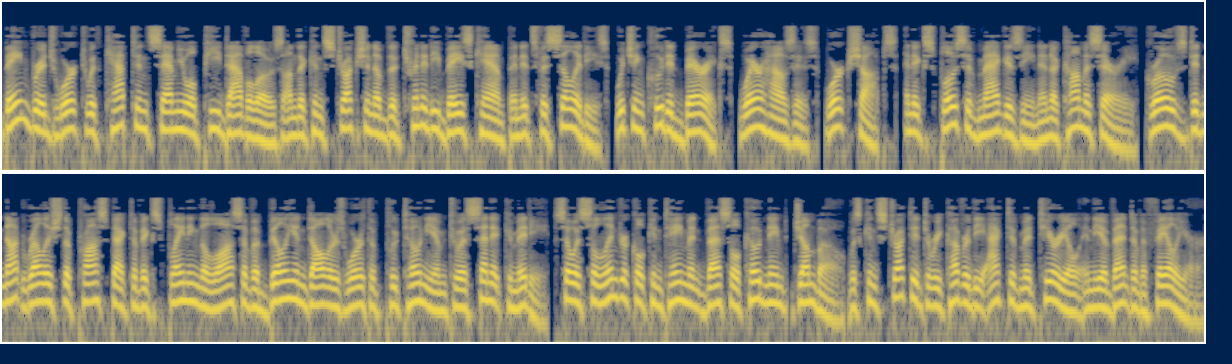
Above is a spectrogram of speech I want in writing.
Bainbridge worked with Captain Samuel P. Davalos on the construction of the Trinity Base Camp and its facilities, which included barracks, warehouses, workshops, an explosive magazine and a commissary. Groves did not relish the prospect of explaining the loss of a billion dollars worth of plutonium to a Senate committee, so a cylindrical containment vessel codenamed Jumbo was constructed to recover the active material in the event of a failure.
